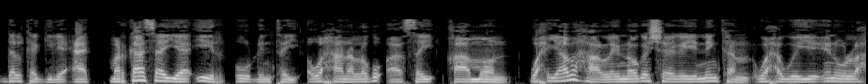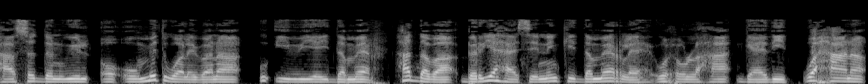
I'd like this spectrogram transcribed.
dalka gilicaad markaasaa yaa'iir uu dhintay waxaana lagu aasay qaamoon. Waxyaabaha laynooga sheegay ninkan waxa weeye inuu lahaa soddon wiil oo uu mid walibana u iibiyey dameer. Haddaba beryahaasi ninkii dameer leh wuxuu lahaa gaadiid waxaana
